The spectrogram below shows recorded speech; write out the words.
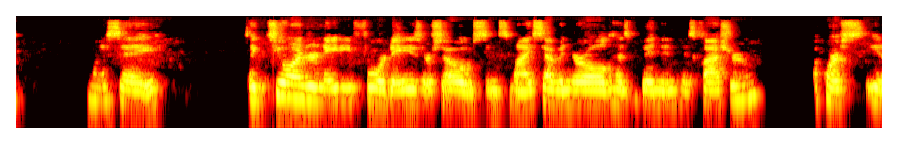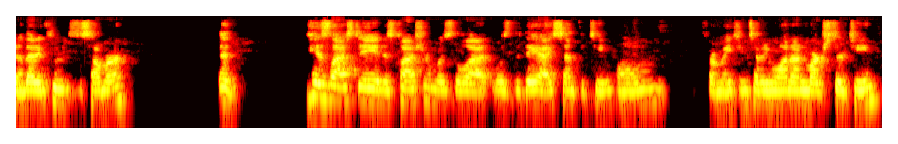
I want to say like 284 days or so since my seven year old has been in his classroom. Of course, you know that includes the summer. That his last day in his classroom was the was the day I sent the team home from 1871 on March 13th.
